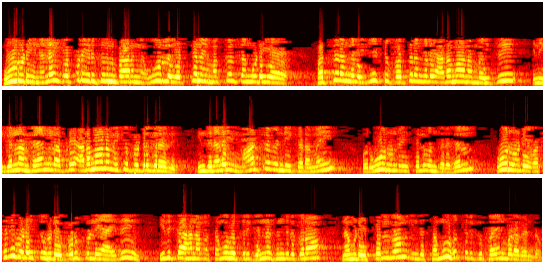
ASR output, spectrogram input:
ஊருடைய நிலை எப்படி இருக்குதுன்னு பாருங்க. ஊர்ல எத்தனை மக்கள் தங்களுடைய பத்திரங்களை வீட்டு பத்திரங்களை அடமானம் வைத்து இன்னைக்கு எல்லாம் பேங்க்ல அப்படியே அடமானம் வைக்கப்பட்டிருக்கிறது. இந்த நிலையை மாற்ற வேண்டிய கடமை ஒரு ஊருடைய செல்வந்தர்கள் ஊருடைய வசதி படைத்தவருடைய பொறுப்பு இல்லையா இது? இதுக்காக நம்ம சமூகத்திற்கு என்ன செஞ்சிருக்கிறோம்? நம்முடைய செல்வம் இந்த சமூகத்திற்கு பயன்பட வேண்டும்.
